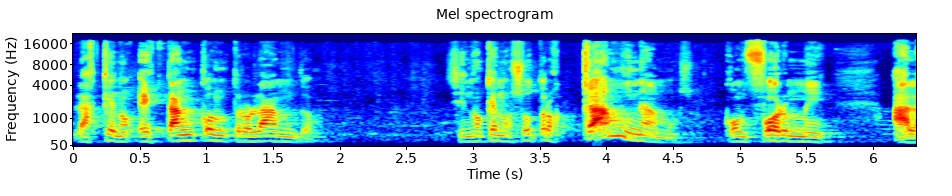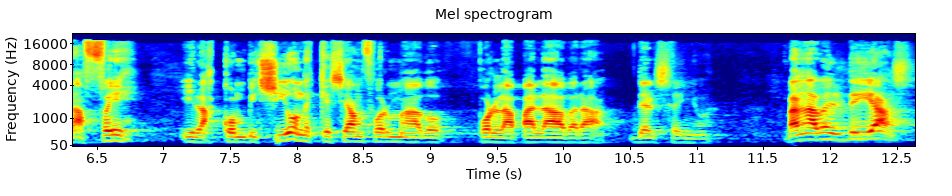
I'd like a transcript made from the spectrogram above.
las que nos están controlando. sino que nosotros caminamos conforme a la fe y las convicciones que se han formado por la palabra del Señor. Van a haber días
